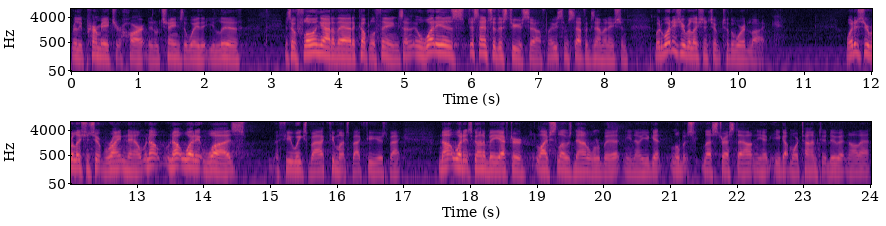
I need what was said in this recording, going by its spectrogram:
really permeate your heart. It'll change the way that you live. And so, flowing out of that, a couple of things. What is, just answer this to yourself, maybe some self examination, but what is your relationship to the word like? What is your relationship right now? Not, not what it was a few weeks back, a few months back, a few years back. Not what it's going to be after life slows down a little bit. You know, you get a little bit less stressed out and you, you got more time to do it and all that.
